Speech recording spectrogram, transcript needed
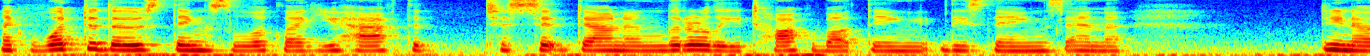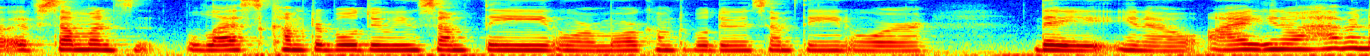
Like, what do those things look like? You have to to sit down and literally talk about thing, these things and you know if someone's less comfortable doing something or more comfortable doing something or they you know i you know i haven't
